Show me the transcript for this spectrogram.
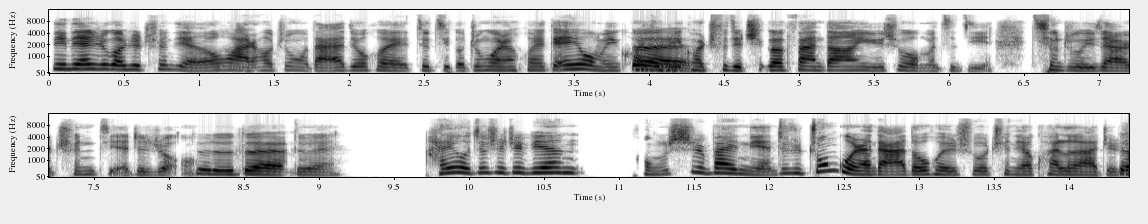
那天如果是春节的话，然嗯，后中午大家就会就几个中国人会跟，哎，我们一块儿就是一块，儿出去吃个饭，当于是我们自己庆祝一下春节这种。对对对对，还有就是这边同事拜年，就是中国人大家都会说春节快乐啊这种，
